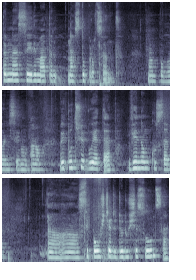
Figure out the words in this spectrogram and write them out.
Temné síly máte na 100%. Mám povolení si ano. Vy potřebujete v jednom kuse uh, si pouštět do duše slunce,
